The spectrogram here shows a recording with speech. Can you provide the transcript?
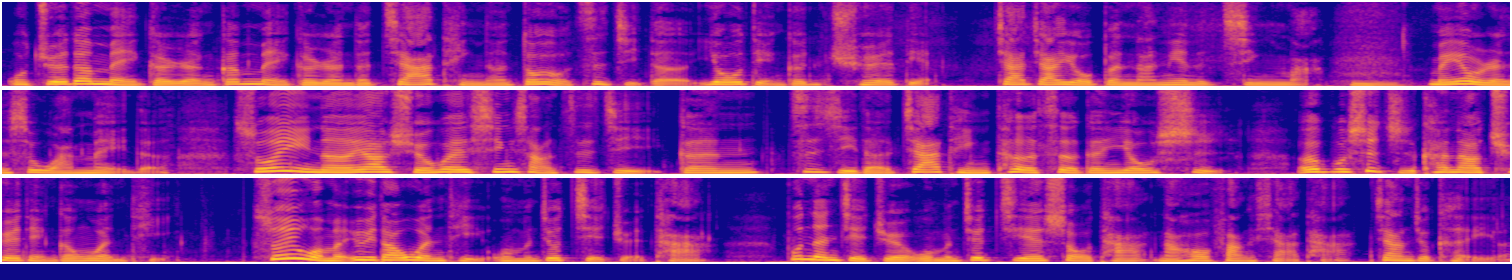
我觉得每个人跟每个人的家庭呢，都有自己的优点跟缺点，家家有本难念的经嘛，嗯，没有人是完美的，所以呢，要学会欣赏自己跟自己的家庭特色跟优势，而不是只看到缺点跟问题。所以我们遇到问题，我们就解决它。不能解决，我们就接受它，然后放下它，这样就可以了。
